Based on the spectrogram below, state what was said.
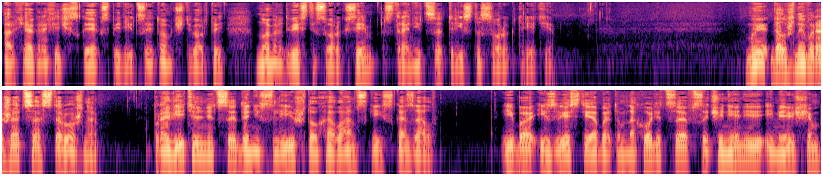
археографической экспедиции, том 4, номер 247, страница 343. Мы должны выражаться осторожно. Правительницы донесли, что Хованский сказал, ибо известие об этом находится в сочинении, имеющем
